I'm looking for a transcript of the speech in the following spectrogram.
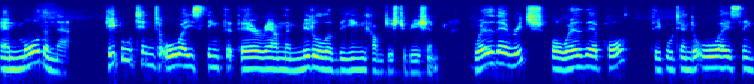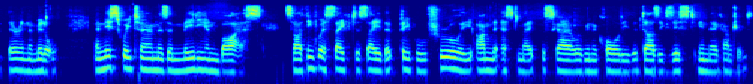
and more than that, people tend to always think that they're around the middle of the income distribution. Whether they're rich or whether they're poor, people tend to always think they're in the middle. And this we term as a median bias. So I think we're safe to say that people truly underestimate the scale of inequality that does exist in their countries.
